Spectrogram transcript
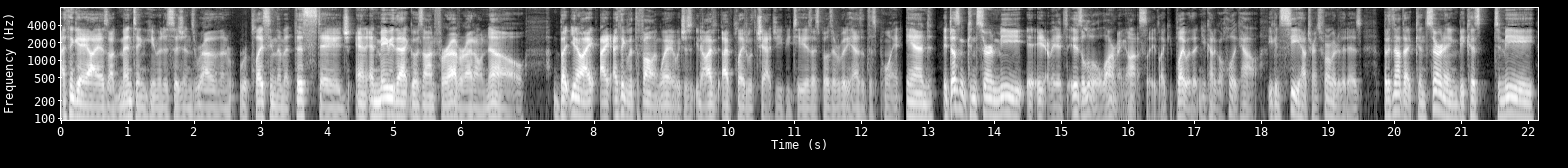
I think AI is augmenting human decisions rather than replacing them at this stage. And and maybe that goes on forever. I don't know. But you know, I, I think of it the following way, which is, you know, I've, I've played with Chat GPT, as I suppose everybody has at this point, and it doesn't concern me. It, I mean, it is a little alarming, honestly. Like you play with it and you kind of go, "Holy cow!" You can see how transformative it is, but it's not that concerning because to me,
